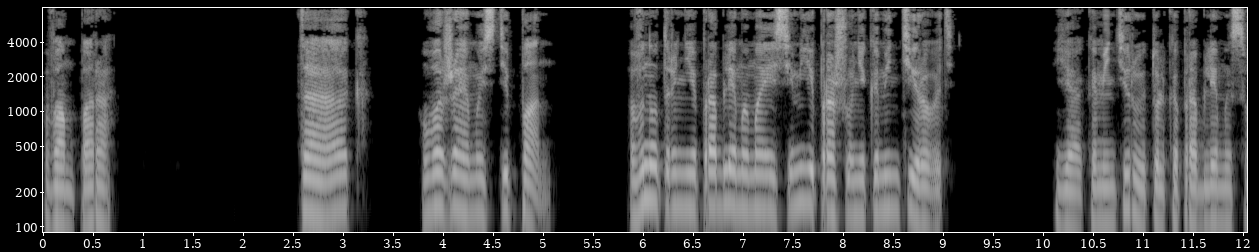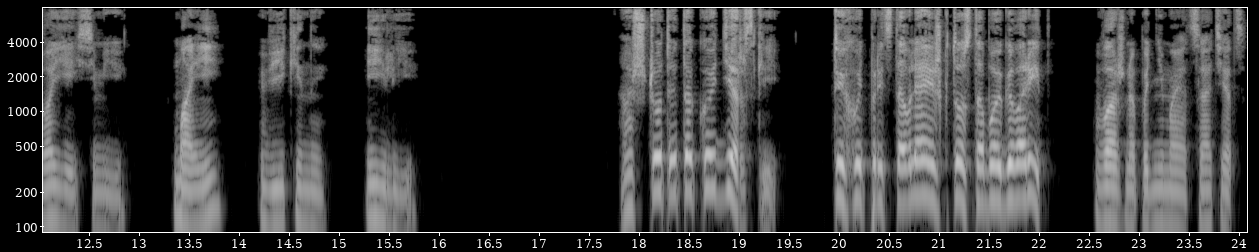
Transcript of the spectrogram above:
Вам пора. Так, уважаемый Степан, внутренние проблемы моей семьи прошу не комментировать. Я комментирую только проблемы своей семьи. Мои, Викины и Ильи. «А что ты такой дерзкий? Ты хоть представляешь, кто с тобой говорит?» Важно поднимается отец.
